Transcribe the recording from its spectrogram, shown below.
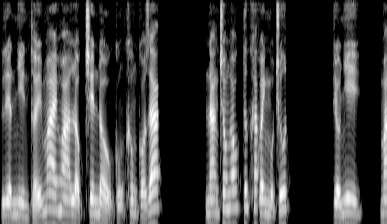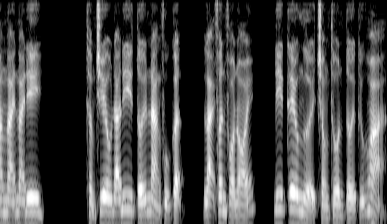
liền nhìn thấy mai hoa lộc trên đầu cũng không có rác. Nàng trong óc tức khắc quanh một chút. Tiểu nhi, mang ngại ngại đi. Thẩm chiêu đã đi tới nàng phụ cận, lại phân phó nói, đi kêu người trong thôn tới cứu hỏa.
